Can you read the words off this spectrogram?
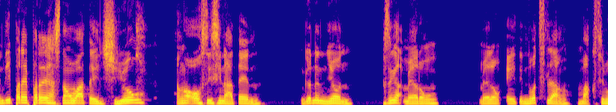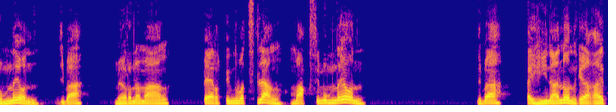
hindi pare-parehas ng wattage yung mga OCC natin. Ganun 'yon. Kasi nga merong merong 18 watts lang, maximum na 'yon, 'di ba? Meron namang 13 watts lang, maximum na 'yon. 'Di ba? Kay hina nun, kaya kahit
